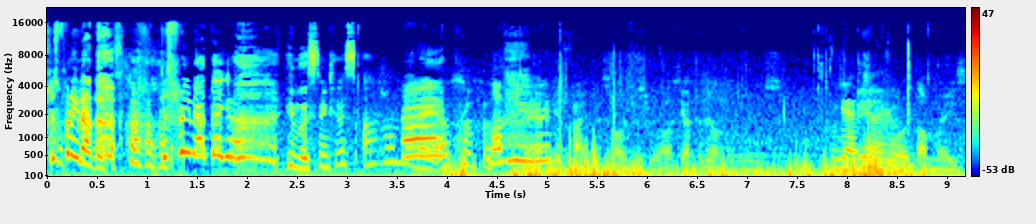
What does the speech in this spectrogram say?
Just putting it out there. Just putting it out there, you know. Him listening to this? Oh, man. Love You're you. get famous, so I just realised you have to be on the news. yeah, Yeah. For a dumb reason.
